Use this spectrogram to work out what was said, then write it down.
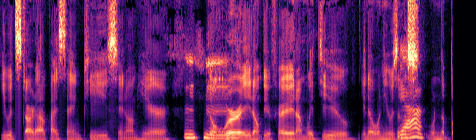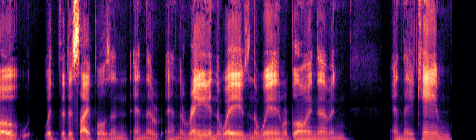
he would start out by saying, "Peace, you know, I'm here. Mm-hmm. Don't worry, don't be afraid. I'm with you." You know, when he was in yeah. the, when the boat with the disciples and and the and the rain and the waves and the wind were blowing them and and they came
